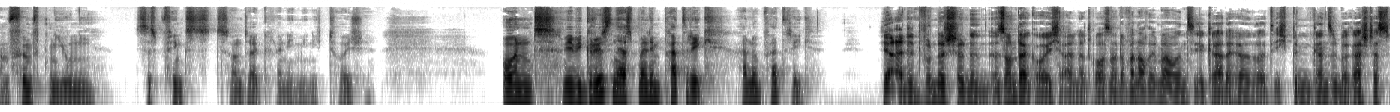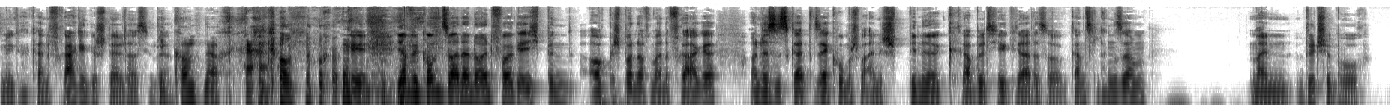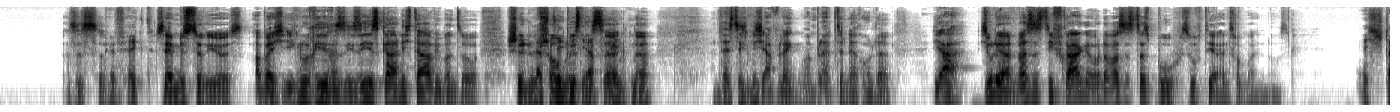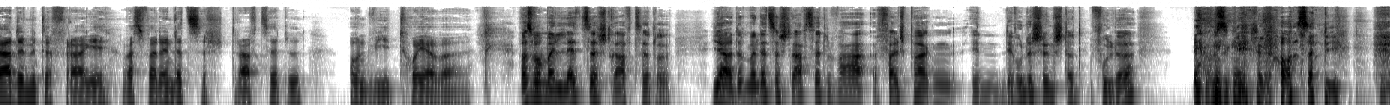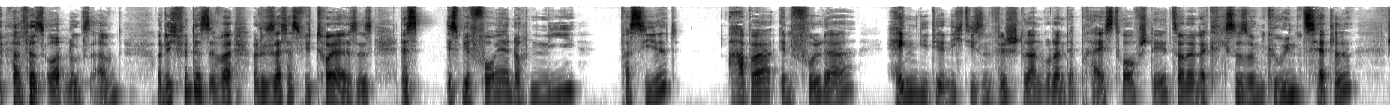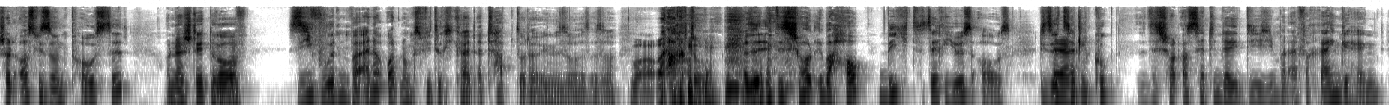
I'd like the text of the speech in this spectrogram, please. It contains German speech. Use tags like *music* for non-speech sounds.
Am 5. Juni. Es ist Pfingstsonntag, wenn ich mich nicht täusche. Und wir begrüßen erstmal den Patrick. Hallo Patrick. Ja, einen wunderschönen Sonntag euch allen da draußen oder wann auch immer uns ihr gerade hören wollt. Ich bin ganz überrascht, dass du mir gar keine Frage gestellt hast, Julian. Die kommt noch. *laughs* Die kommt noch, okay. Ja, willkommen zu einer neuen Folge. Ich bin auch gespannt auf meine Frage. Und das ist gerade sehr komisch, weil eine Spinne krabbelt hier gerade so ganz langsam meinen Bildschirm hoch. Das ist ähm, Perfekt. sehr mysteriös. Aber ich ignoriere ja. sie. Sie ist gar nicht da, wie man so schön im Showbusiness sagt. Ne? Man lässt sich nicht ablenken, man bleibt in der Rolle. Ja, Julian, was ist die Frage oder was ist das Buch? Such dir eins von beiden aus. Ich starte mit der Frage, was war dein letzter Strafzettel und wie teuer war er? Was war mein letzter Strafzettel? Ja, mein letzter Strafzettel war Falschparken in der wunderschönen Stadt Fulda. Grüße gehen raus an, die, an das Ordnungsamt. Und ich finde das immer, weil du gesagt hast, wie teuer es ist, das ist mir vorher noch nie passiert, aber in Fulda hängen die dir nicht diesen Wisch dran, wo dann der Preis drauf steht, sondern da kriegst du so einen grünen Zettel, schaut aus wie so ein Post-it und da steht drauf, mhm. Sie wurden bei einer Ordnungswidrigkeit ertappt oder irgendwie sowas. Also wow. Achtung. *laughs* Also das schaut überhaupt nicht seriös aus. Dieser ja. Zettel guckt, das schaut aus, als hätte der, die jemand einfach reingehängt.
